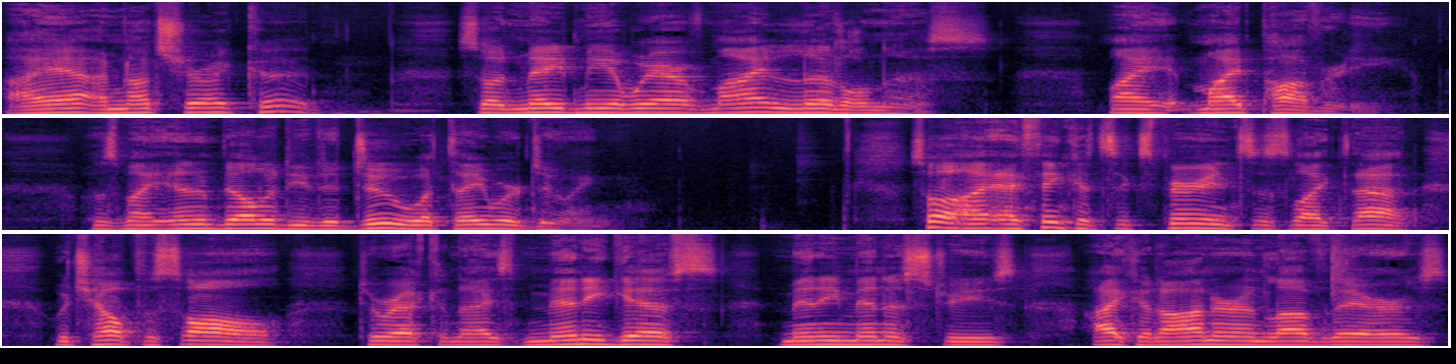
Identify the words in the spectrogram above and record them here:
I, I'm not sure I could. So it made me aware of my littleness, my, my poverty, was my inability to do what they were doing. So I, I think it's experiences like that which help us all to recognize many gifts, many ministries. I could honor and love theirs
